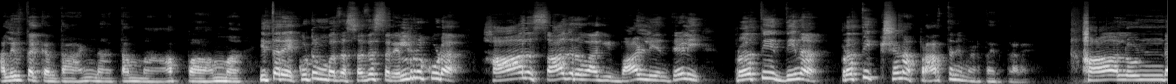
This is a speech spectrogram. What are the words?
ಅಲ್ಲಿರ್ತಕ್ಕಂಥ ಅಣ್ಣ, ತಮ್ಮ, ಅಪ್ಪ, ಅಮ್ಮ, ಇತರೆ ಕುಟುಂಬದ ಸದಸ್ಯರೆಲ್ಲರೂ ಕೂಡ ಹಾಲು ಸಾಗರವಾಗಿ ಬಾಳ್ಲಿ ಅಂತೇಳಿ ಪ್ರತಿದಿನ, ಪ್ರತಿ ಕ್ಷಣ ಪ್ರಾರ್ಥನೆ ಮಾಡ್ತಾ ಇರ್ತಾಳೆ ಹಾಲುಂಡ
